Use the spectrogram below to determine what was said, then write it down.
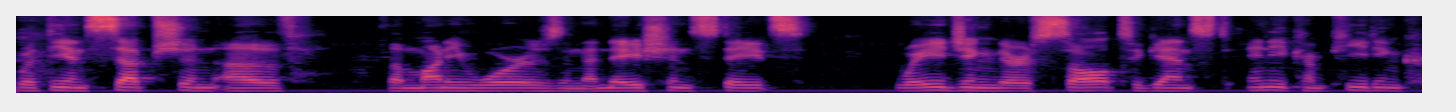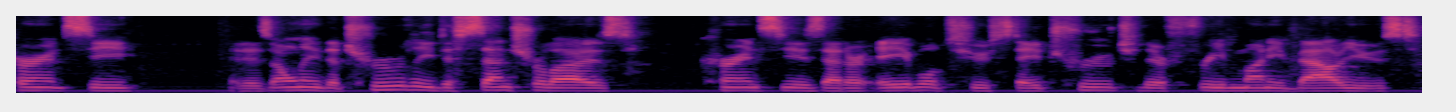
with the inception of the money wars and the nation states waging their assault against any competing currency. It is only the truly decentralized currencies that are able to stay true to their free money values.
